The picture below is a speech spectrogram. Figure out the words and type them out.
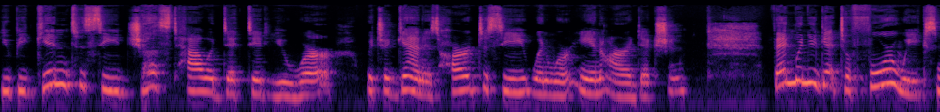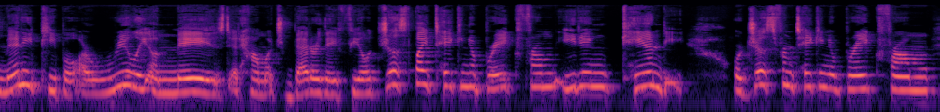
you begin to see just how addicted you were, which again is hard to see when we're in our addiction. Then, when you get to four weeks, many people are really amazed at how much better they feel just by taking a break from eating candy or just from taking a break from,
